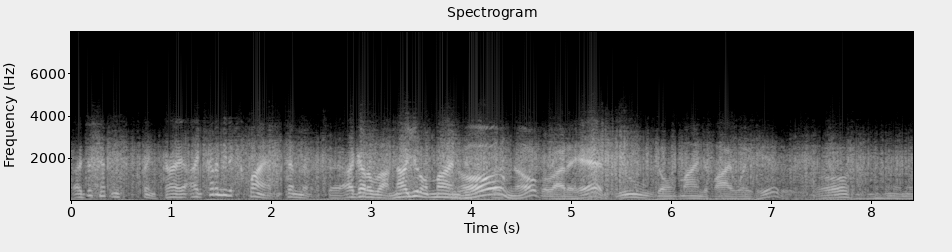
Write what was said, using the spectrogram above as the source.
I just happened to think. I, I got to meet a client in ten minutes. Uh, I got to run. Now, you don't mind. if, No, no, go right ahead. You don't mind if I wait here, do you? Oh, no, no.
